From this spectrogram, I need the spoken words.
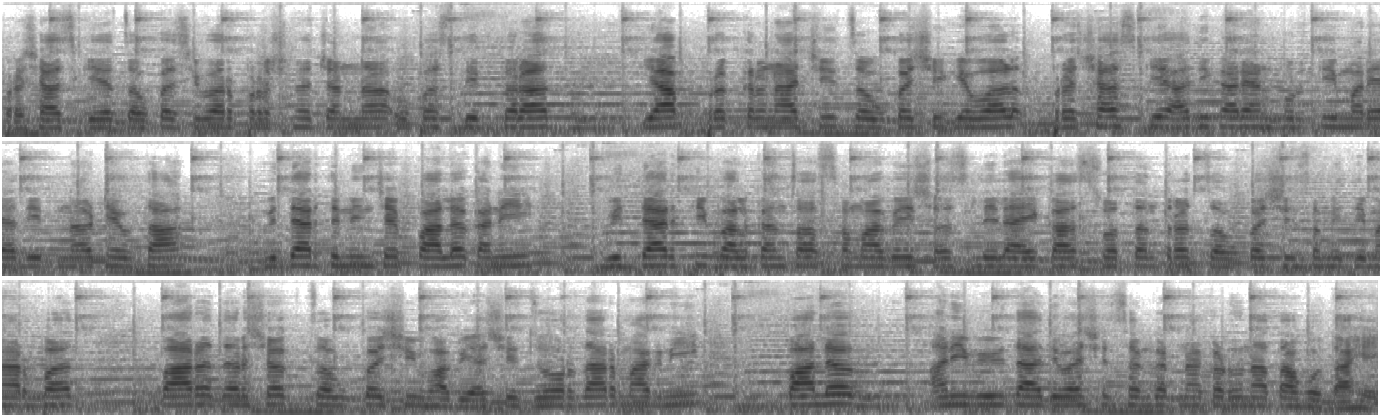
प्रशासकीय चौकशीवर प्रश्नचिन्ह उपस्थित करत या प्रकरणाची चौकशी केवळ प्रशासकीय अधिकाऱ्यांपुरती मर्यादित न ठेवता विद्यार्थिनींचे पालक आणि विद्यार्थी पालकांचा समावेश असलेल्या एका स्वतंत्र चौकशी समितीमार्फत पारदर्शक चौकशी व्हावी अशी जोरदार मागणी पालक आणि विविध आदिवासी संघटनाकडून आता होत आहे.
